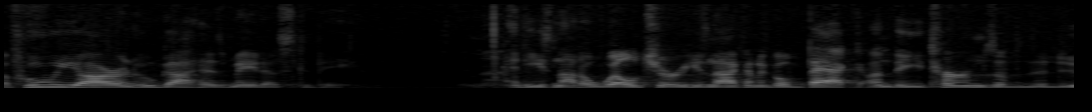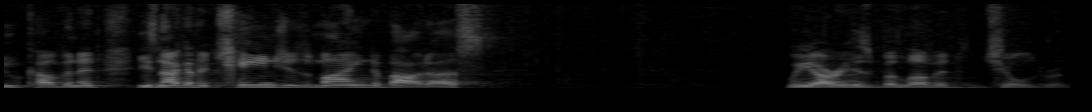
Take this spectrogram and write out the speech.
of who we are and who God has made us to be. And he's not a welcher. He's not going to go back on the terms of the new covenant. He's not going to change his mind about us. We are his beloved children,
